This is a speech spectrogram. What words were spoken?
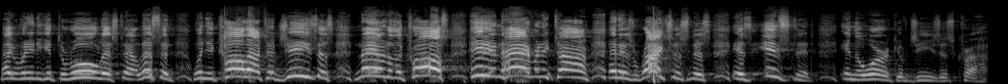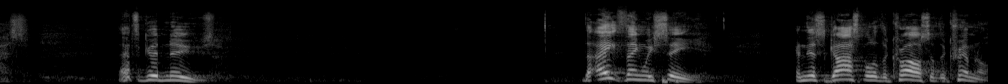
maybe we need to get the rule list out. Listen, when you call out to Jesus, nailed to the cross, he didn't have any time, and his righteousness is instant in the work of Jesus Christ. That's good news. The eighth thing we see in this gospel of the cross of the criminal,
